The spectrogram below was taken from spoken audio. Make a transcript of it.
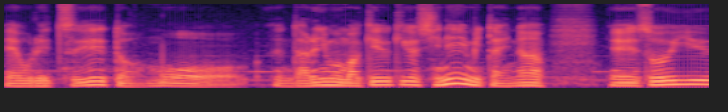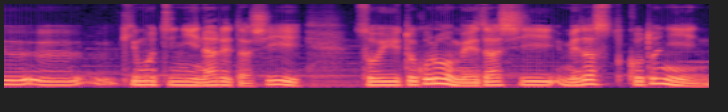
えー、俺強えともう誰にも負ける気がしねえみたいな、えー、そういう気持ちになれたしそういうところを目指し目指すことに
